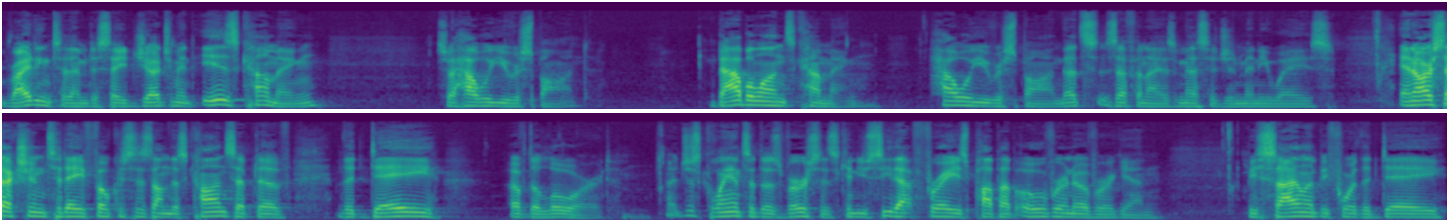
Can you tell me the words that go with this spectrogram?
writing to them to say, Judgment is coming. So how will you respond? Babylon's coming. How will you respond? That's Zephaniah's message in many ways. And our section today focuses on this concept of the day of the Lord. Just glance at those verses. Can you see that phrase pop up over and over again? Be silent before the day,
